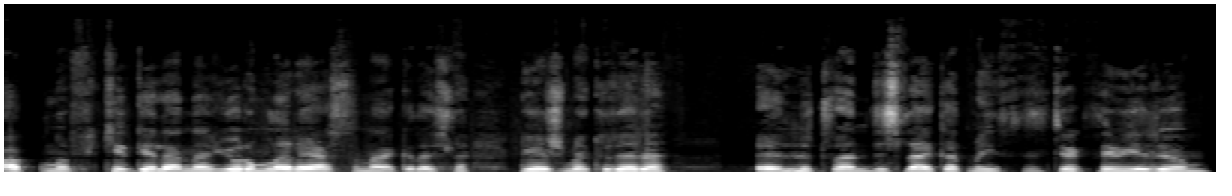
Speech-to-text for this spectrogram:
aklına fikir gelenler yorumlara yazsın arkadaşlar. Görüşmek üzere. E, lütfen dislike atmayın. Sizi çok seviyorum.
